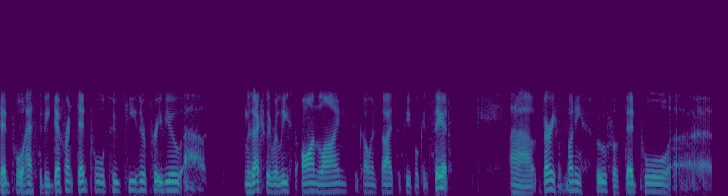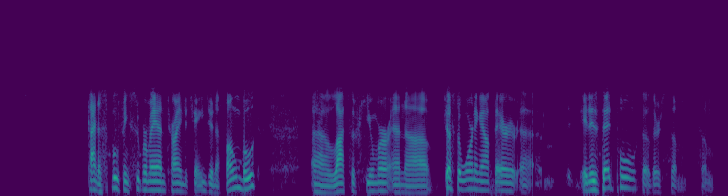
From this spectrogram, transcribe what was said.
Deadpool has to be different. Deadpool 2 teaser preview. Uh, it was actually released online to coincide so people can see it. Uh, very funny spoof of Deadpool, uh, kind of spoofing Superman trying to change in a phone booth. Uh, lots of humor and uh, just a warning out there. Uh, it is Deadpool, so there's some some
